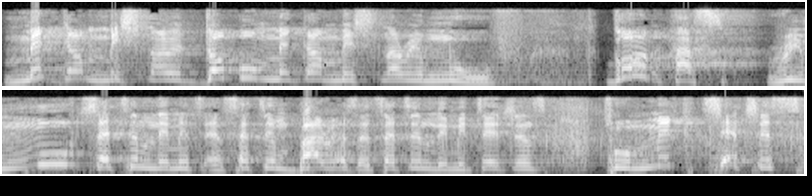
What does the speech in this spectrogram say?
mega missionary, double mega missionary move, God has removed certain limits and certain barriers and certain limitations to make churches.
